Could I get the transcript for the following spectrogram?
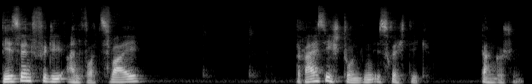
Wir sind für die Antwort 2. 30 Stunden ist richtig. Dankeschön.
